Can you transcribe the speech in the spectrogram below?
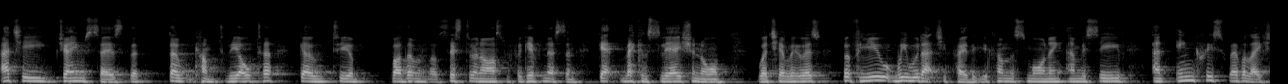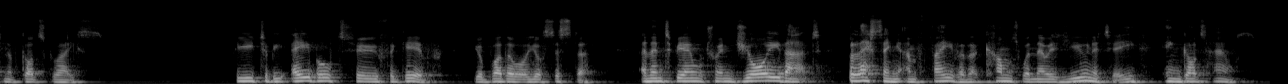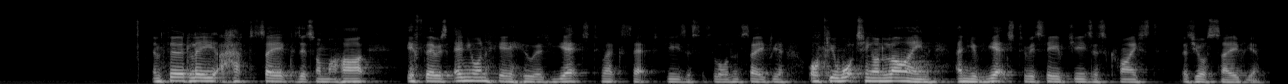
actually, James says that don't come to the altar, go to your brother or sister and ask for forgiveness and get reconciliation or whichever it is. But for you, we would actually pray that you come this morning and receive an increased revelation of God's grace. For you to be able to forgive your brother or your sister, and then to be able to enjoy that blessing and favor that comes when there is unity in God's house. And thirdly, I have to say it because it's on my heart if there is anyone here who has yet to accept Jesus as Lord and Savior, or if you're watching online and you've yet to receive Jesus Christ as your Savior,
